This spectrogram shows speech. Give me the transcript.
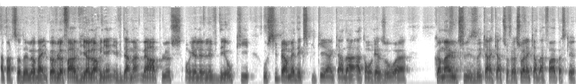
à partir de là, ben, ils peuvent le faire via leur lien, évidemment, mais en plus, il y a le, vidéo qui aussi permet d'expliquer hein, quand à ton réseau comment utiliser quand, tu reçois la carte d'affaires parce qu'il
